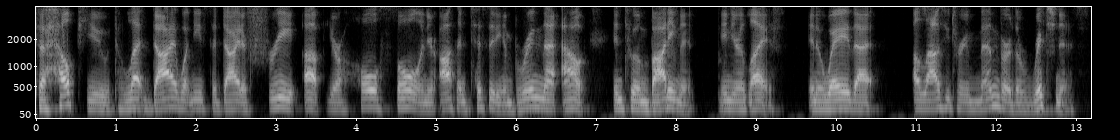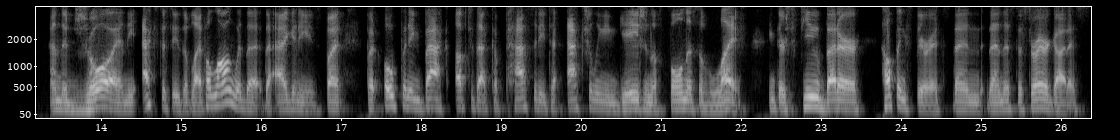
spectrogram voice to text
to help you to let die what needs to die to free up your whole soul and your authenticity and bring that out into embodiment in your life in a way that allows you to remember the richness and the joy and the ecstasies of life along with the, the agonies but but opening back up to that capacity to actually engage in the fullness of life. I think there's few better helping spirits than than this destroyer goddess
